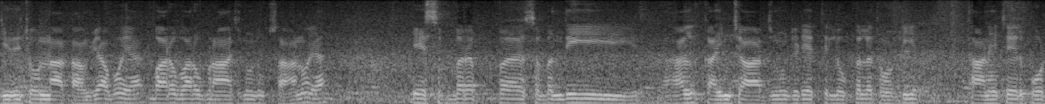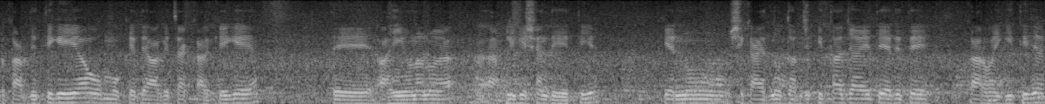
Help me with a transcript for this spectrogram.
ਜਿਹਦੇ 'ਚ ਉਹ ਨਾਕਾਮਯਾਬ ਹੋਇਆ ਬਾਰੋ ਬਾਰੋ ਬ੍ਰਾਂਚ ਨੂੰ ਨੁਕਸਾਨ ਹੋਇਆ। ਇਸ ਬਰ ਸੰਬੰਧੀ ਹਲਕਾ ਇੰਚਾਰਜ ਨੂੰ ਜਿਹੜੇ ਇੱਥੇ ਲੋਕਲ ਅਥਾਰਟੀ ਹੈ ਥਾਣੇ 'ਚ ਰਿਪੋਰਟ ਕਰ ਦਿੱਤੀ ਗਈ ਆ, ਉਹ ਮੌਕੇ ਤੇ ਆ ਕੇ ਚੈੱਕ ਕਰਕੇ ਗਏ ਆ ਤੇ ਅਸੀਂ ਉਹਨਾਂ ਨੂੰ ਐਪਲੀਕੇਸ਼ਨ ਦੇ ਦਿੱਤੀ ਹੈ ਕਿ ਇਹਨੂੰ ਸ਼ਿਕਾਇਤ ਨੂੰ ਦਰਜ ਕੀਤਾ ਜਾਏ ਤੇ ਇਹਦੇ ਤੇ ਕਾਰਵਾਈ ਕੀਤੀ ਜਾਏ।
